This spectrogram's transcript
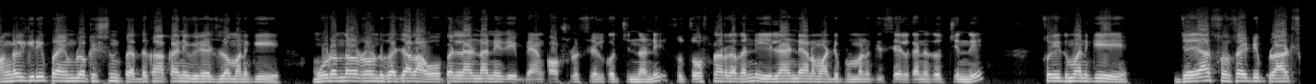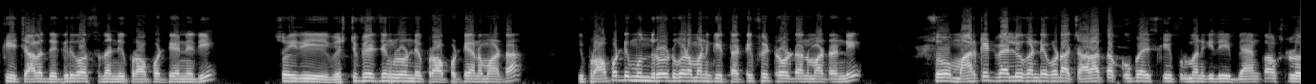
మంగళగిరి ప్రైమ్ లొకేషన్ పెద్ద కాకాని విలేజ్లో మనకి మూడు వందల రెండు గజాల ఓపెన్ ల్యాండ్ అనేది బ్యాంకాక్స్లో సేల్కి వచ్చిందండి. సో చూస్తున్నారు కదండి ఈ ల్యాండ్ అనమాట ఇప్పుడు మనకి సేల్ అనేది వచ్చింది. సో ఇది మనకి జయా సొసైటీ ప్లాట్స్కి చాలా దగ్గరగా వస్తుందండి ఈ ప్రాపర్టీ అనేది. సో ఇది వెస్ట్ ఫేసింగ్లో ఉండే ప్రాపర్టీ అనమాట ఈ ప్రాపర్టీ ముందు రోడ్డు కూడా మనకి థర్టీ ఫీట్ రోడ్ అనమాట అండి. సో మార్కెట్ వాల్యూ కంటే కూడా చాలా తక్కువ ప్రైస్కి ఇప్పుడు మనకి ఇది బ్యాంకాక్స్లో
